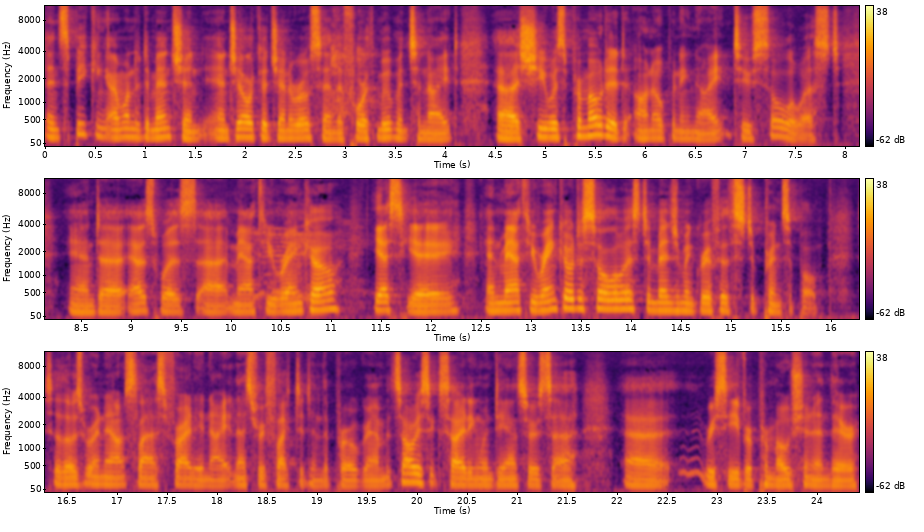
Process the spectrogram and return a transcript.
and speaking, I wanted to mention Angelica Generosa in the fourth movement tonight. Uh, she was promoted on opening night to soloist, and uh, as was uh, Matthew Renko. Yes, yay. And Matthew Renko to soloist and Benjamin Griffiths to principal. So those were announced last Friday night, and that's reflected in the program. It's always exciting when dancers uh, uh, receive a promotion and their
